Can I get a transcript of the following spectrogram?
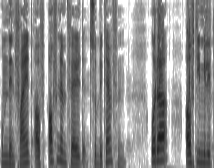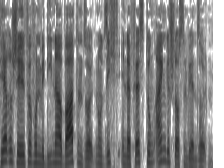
um den Feind auf offenem Feld zu bekämpfen, oder auf die militärische Hilfe von Medina warten sollten und sich in der Festung eingeschlossen werden sollten.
